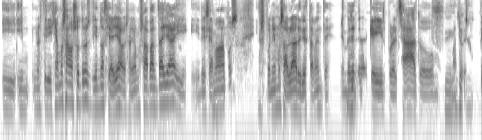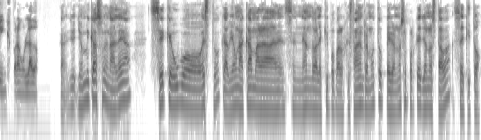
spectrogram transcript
y, nos dirigíamos a nosotros yendo hacia allá, o sea, íbamos a la pantalla y, les llamábamos y nos poníamos a hablar directamente, en vez de tener que ir por el chat o un ping por algún lado. Yo, en mi caso, en Alea, sé que hubo esto, que había una cámara enseñando al equipo para los que estaban en remoto, pero no sé por qué yo no estaba, se quitó.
